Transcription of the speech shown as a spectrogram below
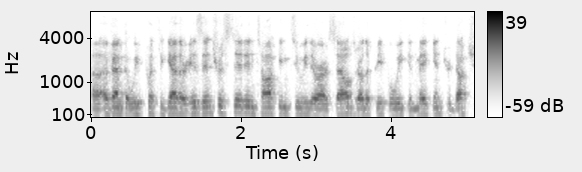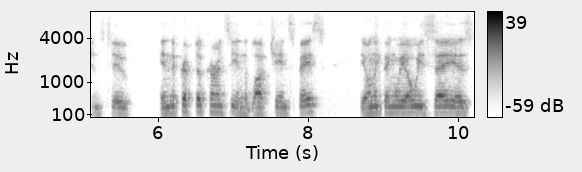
uh, event that we've put together is interested in talking to either ourselves or other people we can make introductions to in the cryptocurrency in the blockchain space, the only thing we always say is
